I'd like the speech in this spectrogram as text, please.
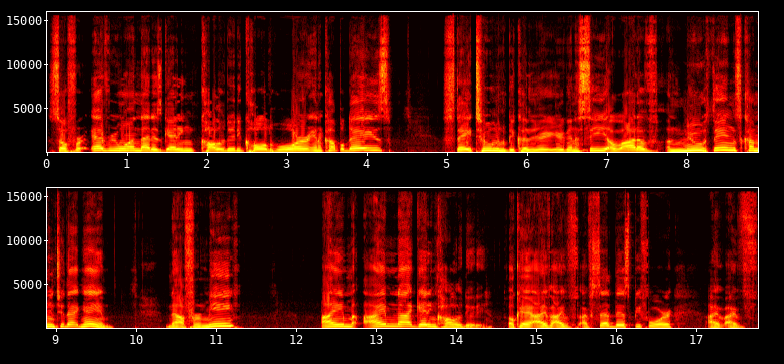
So, for everyone that is getting Call of Duty Cold War in a couple days, stay tuned because you're, you're going to see a lot of new things coming to that game. Now, for me, I'm I'm not getting Call of Duty. Okay, I've I've I've said this before. I've I've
